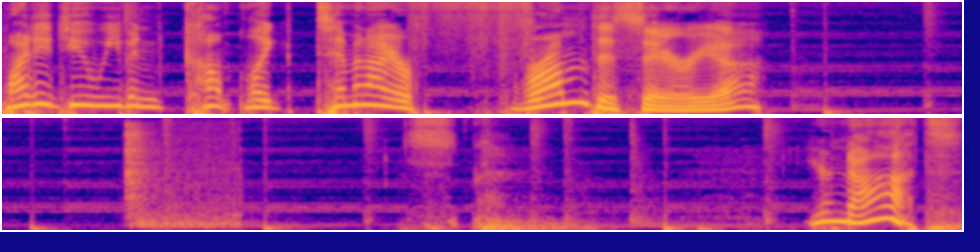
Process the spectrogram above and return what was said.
Why did you even come? Like, Tim and I are from this area. You're not.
